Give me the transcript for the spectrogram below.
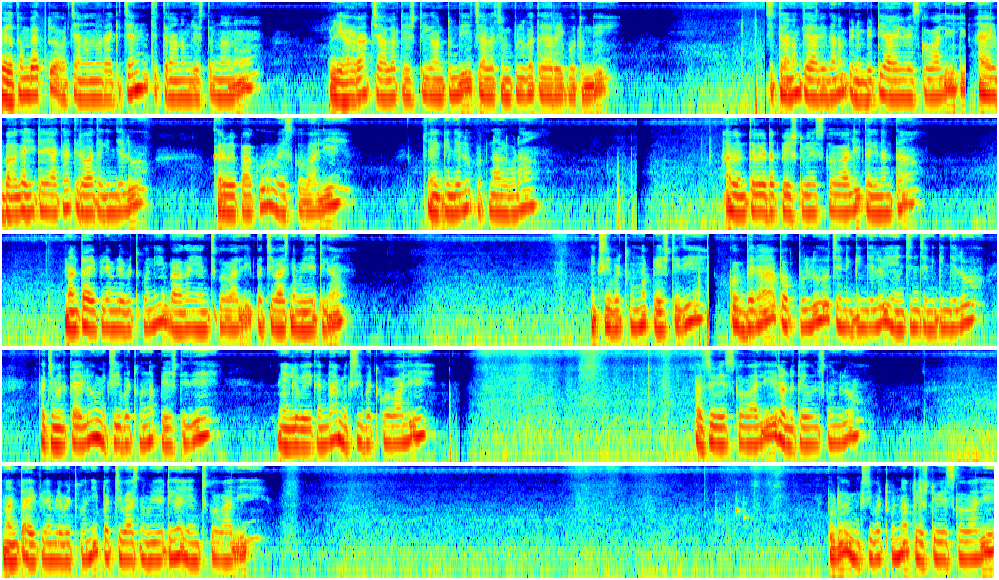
Welcome back to our channel Noora kitchen చిత్రాన్నం చేస్తున్నాను. పులిహార చాలా టేస్టీగా ఉంటుంది చాలా సింపుల్గా తయారైపోతుంది. చిత్రాన్నం తయారీ విధానం పెనం పెట్టి ఆయిల్ వేసుకోవాలి. ఆయిల్ బాగా హీట్ అయ్యాక తర్వాత గింజలు కరివేపాకు వేసుకోవాలి. శనగగింజలు పుట్నాలు కూడా. అల్లం తెల్లగడ్డ పేస్ట్ వేసుకోవాలి తగినంత. మంట హై ఫ్లేమ్లో పెట్టుకొని బాగా వేయించుకోవాలి పచ్చి వాసన పోయేట్టుగా మిక్సీ పట్టుకున్న పేస్ట్ ఇది. కొబ్బరి పప్పులు శనగ్గింజలు వేయించిన శనగ్గింజలు పచ్చిమిరకాయలు మిక్సీ పట్టుకున్న పేస్ట్ ఇది. నీళ్ళు వేయకుండా మిక్సీ పట్టుకోవాలి. పసుపు వేసుకోవాలి. రెండు టేబుల్ స్పూన్లు మంట హై ఫ్లేమ్లో పెట్టుకొని పచ్చి వాసన పోయేట్టుగా వేయించుకోవాలి. ఇప్పుడు మిక్సీ పట్టుకున్న పేస్ట్ వేసుకోవాలి.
